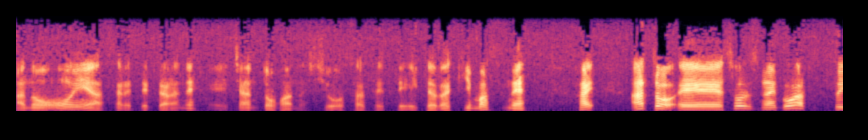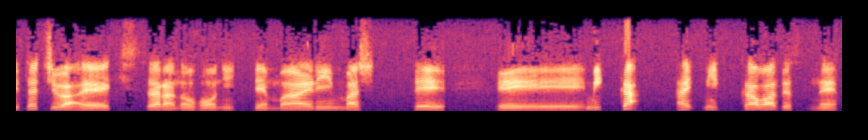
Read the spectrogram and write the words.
あの、オンエアされてからね、ちゃんとお話をさせていただきますね。はい。あと、えー、そうですね、5月1日は、えー、キスサラの方に行ってまいりまして、えー、3日、はい、3日はですね、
